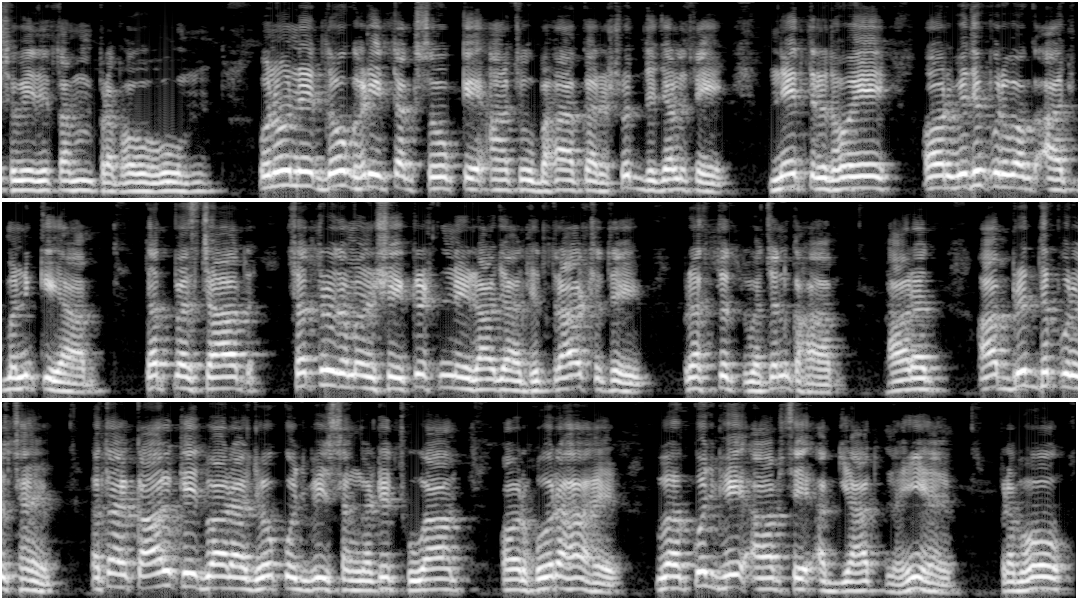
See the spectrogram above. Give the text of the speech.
सुविदित प्रभो। उन्होंने दो घड़ी तक शोक के आँसू बहाकर शुद्ध जल से नेत्र धोए और विधिपूर्वक आचमन किया। तत्पश्चात शत्रुदमन श्री कृष्ण ने राजा धित्राष्ट्र से प्रस्तुत वचन कहा, भारत, आप वृद्ध पुरुष हैं। अतः काल के द्वारा जो कुछ भी संगठित हुआ और हो रहा है, वह कुछ भी आपसे अज्ञात नहीं है। प्रभो,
